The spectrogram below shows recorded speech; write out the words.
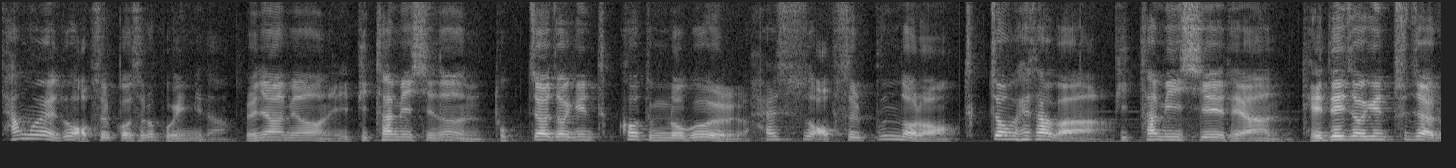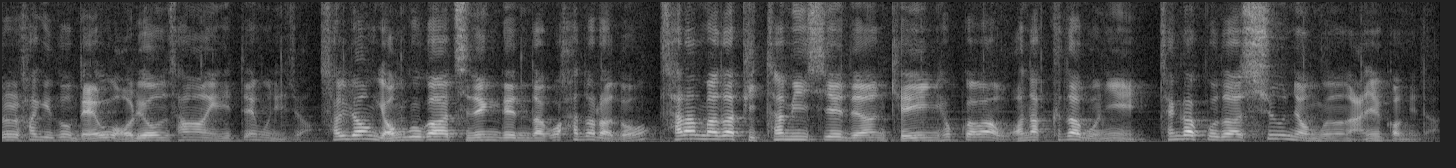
향후에도 없을 것으로 보입니다. 왜냐하면 이 비타민 C는 독자적인 특허 등록을 할 수 없을 뿐더러 특정 회사가 비타민 C에 대한 대대적인 투자를 하기도 매우 어려운 상황이기 때문이죠. 설령 연구가 진행된다고 하더라도 사람마다 비타민 C에 대한 개인 효과가 워낙 크다 보니 생각보다 쉬운 연구는 아닐 겁니다.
